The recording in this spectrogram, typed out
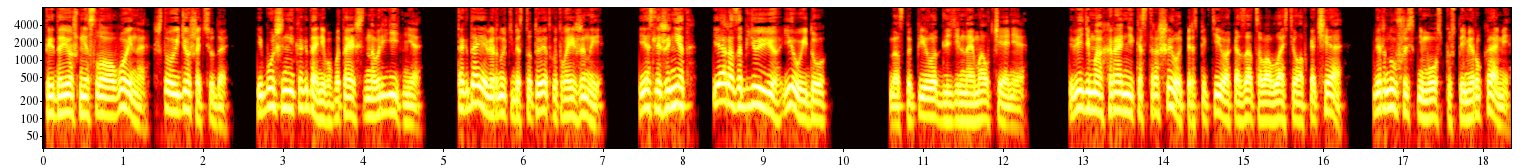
«Ты даешь мне слово воина, что уйдешь отсюда, и больше никогда не попытаешься навредить мне. Тогда я верну тебе статуэтку твоей жены. Если же нет, я разобью ее и уйду». Наступило длительное молчание. Видимо, охранника страшила перспектива оказаться во власти ловкача, вернувшись к нему с пустыми руками.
